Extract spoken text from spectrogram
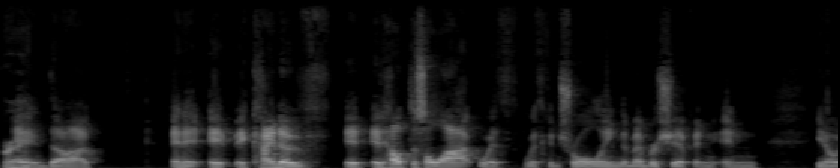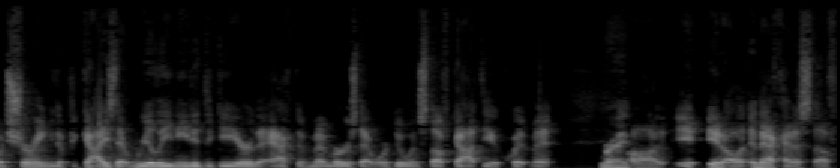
Right. and uh, and it, it, it kind of it, it helped us a lot with with controlling the membership and, and you know ensuring the guys that really needed the gear, the active members that were doing stuff, got the equipment, right. uh, it, you know, and that kind of stuff.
